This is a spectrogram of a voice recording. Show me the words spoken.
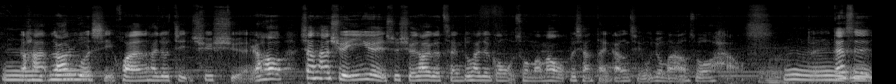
然后他如果喜欢，他就自己去学。然后像他学音乐也是学到一个程度，他就跟我说妈妈我不想弹钢琴，我就马上说好。嗯，对。但是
